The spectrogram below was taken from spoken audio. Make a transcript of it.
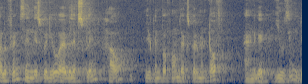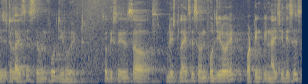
Hello friends, in this video I will explain how you can perform the experiment of AND gate using digital IC 7408. So this is uh, digital IC 7408, 14 pin IC this is.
